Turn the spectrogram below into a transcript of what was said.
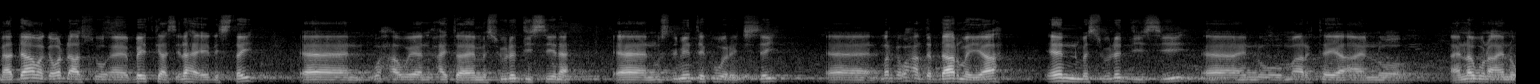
maadaama gabadhaasu beydkaas ilaahay ay dhistay. Waxa weeyaan maxay tahay mas'uuliyaddiisiina muslimiintay ku wareejisay. Marka waxaan dardaarmayaa in mas'uuliyaddiisii aynu maaragtay aynu annaguna aynu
